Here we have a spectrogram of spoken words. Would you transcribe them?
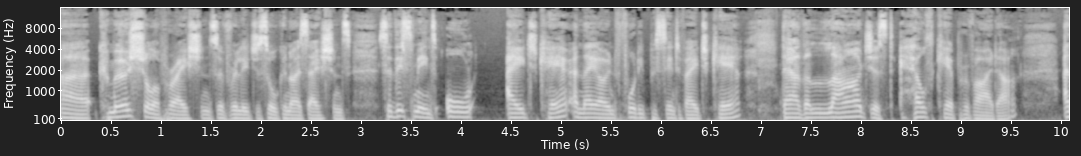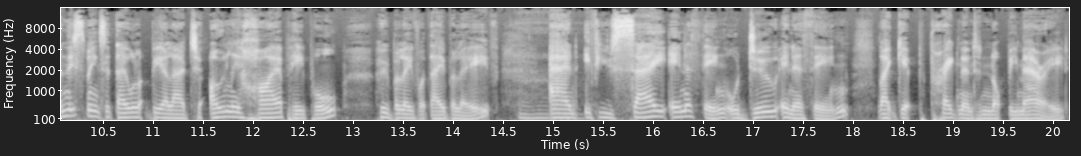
Uh, commercial operations of religious organisations. So this means all aged care, and they own 40% of aged care. They are the largest healthcare provider, and this means that they will be allowed to only hire people who believe what they believe. Mm. And if you say anything or do anything, like get pregnant and not be married,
